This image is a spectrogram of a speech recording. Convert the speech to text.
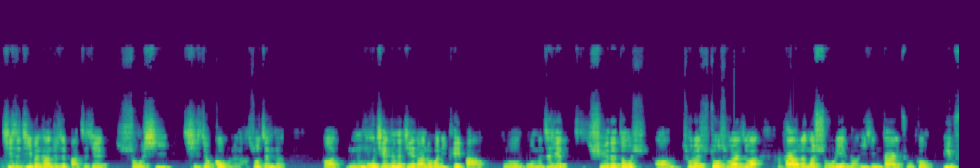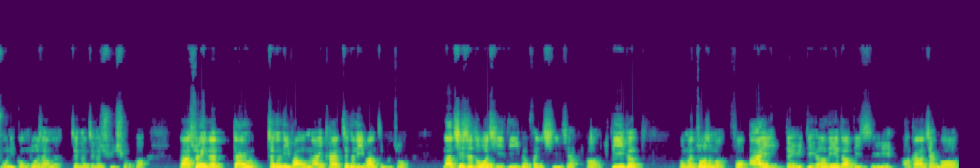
其实基本上就是把这些熟悉，其实就够了啦。说真的，哦，目前这个阶段，如果你可以把我我们这些学的都啊，除了做出来之外，还要能够熟练哦，已经大概足够应付你工作上的这个这个需求哈。那所以呢，待会这个地方我们来看这个地方怎么做。那其实逻辑第一个分析一下啊，第一个我们做什么？for i 等于第二列到第十一列啊，刚刚讲过哦。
